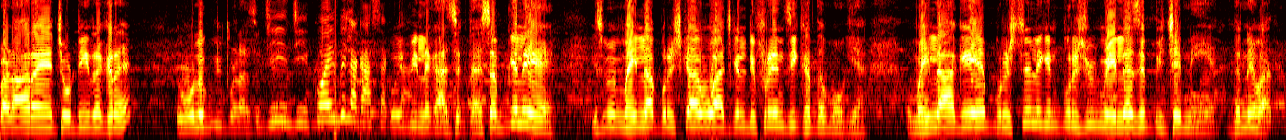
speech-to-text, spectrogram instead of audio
बढ़ा रहे हैं चोटी रख रहे हैं तो वो लोग भी बढ़ा सकते हैं। जी जी कोई भी लगा सकता कोई भी लगा सकता है सबके लिए है। इसमें महिला पुरुष का वो आजकल डिफरेंस ही खत्म हो गया। महिला आगे है, पुरुष से, लेकिन पुरुष भी महिला से पीछे नहीं है। धन्यवाद।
